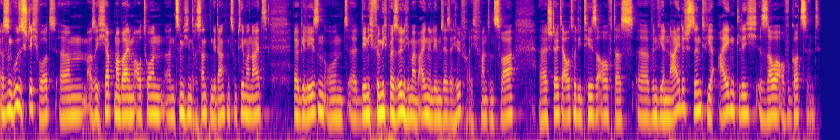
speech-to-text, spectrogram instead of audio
das ist ein gutes Stichwort. Ähm, also ich habe mal bei einem Autoren einen ziemlich interessanten Gedanken zum Thema Neid äh, gelesen und äh, den ich für mich persönlich in meinem eigenen Leben sehr, sehr hilfreich fand. Und zwar äh, stellt der Autor die These auf, dass wenn wir neidisch sind, wir eigentlich sauer auf Gott sind.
